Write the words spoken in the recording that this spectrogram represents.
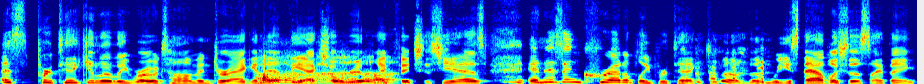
as particularly Rotom and Dragonet, the actual real life fish that she has, and is incredibly protective of them. We established this, I think.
